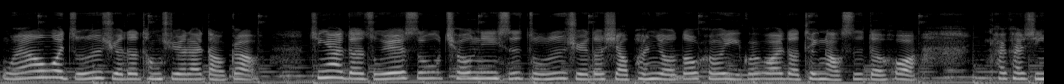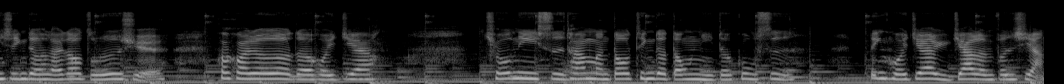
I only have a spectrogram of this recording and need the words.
我要为主日学的同学来祷告，亲爱的主耶稣，求你使主日学的小朋友都可以乖乖的听老师的话，开开心心的来到主日学，快快乐乐的回家。求你使他们都听得懂你的故事，并回家与家人分享。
